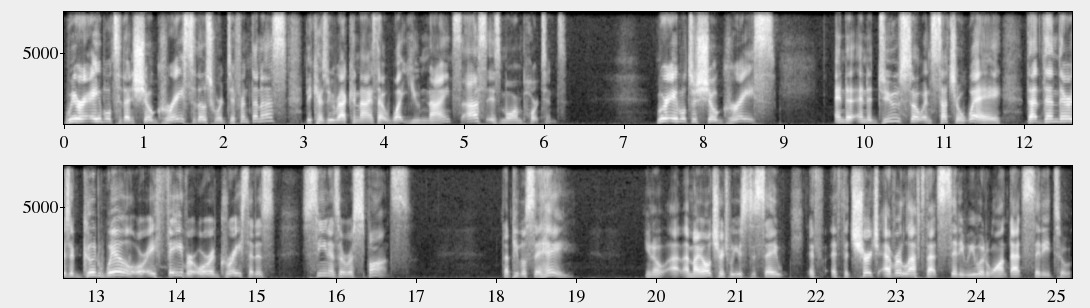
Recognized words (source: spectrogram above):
we are able to then show grace to those who are different than us because we recognize that what unites us is more important. We're able to show grace and to, and to do so in such a way that then there is a goodwill or a favor or a grace that is seen as a response. That people say, hey, you know, at my old church, we used to say if, if the church ever left that city, we would want that city to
